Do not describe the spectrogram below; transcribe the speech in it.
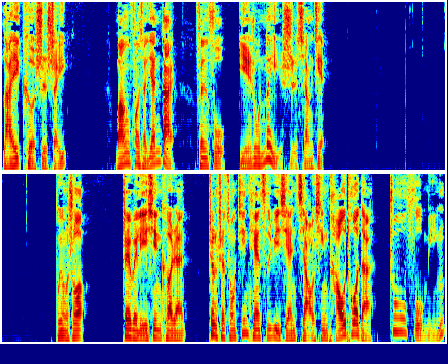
来客是谁，忙放下烟袋，吩咐引入内室相见。不用说，这位李姓客人正是从金田寺遇险侥幸逃脱的朱富明。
